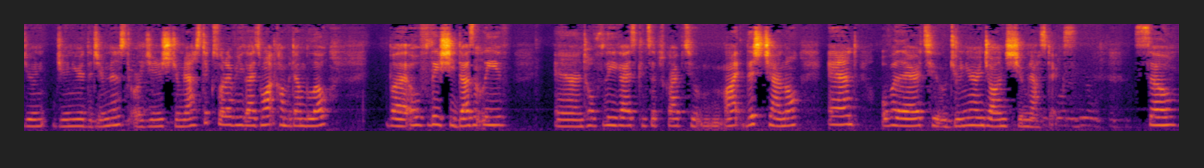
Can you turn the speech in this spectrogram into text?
Jun Junior the Gymnast or Junior's Gymnastics whatever you guys want comment down below. But hopefully she doesn't leave and hopefully you guys can subscribe to my this channel and over there to Junior and John's Gymnastics. So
